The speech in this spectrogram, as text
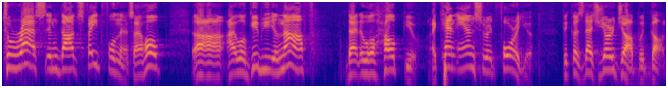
to rest in God's faithfulness? I hope uh, I will give you enough that it will help you. I can't answer it for you because that's your job with God.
